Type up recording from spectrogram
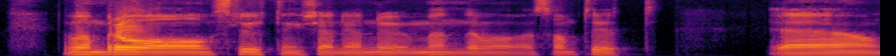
det var en bra avslutning känner jag nu. Men det var samtidigt eh,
